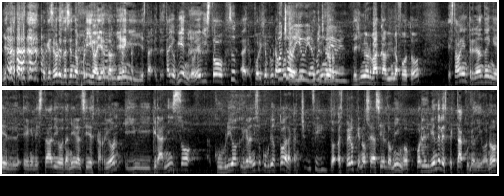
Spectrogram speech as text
Porque seguro está haciendo frío allá también y está, lloviendo. He visto, eh, por ejemplo, una foto de, lluvia, de, Junior, de, Junior, Vaca, vi una foto. Estaban entrenando en el, en el estadio Daniel Alcides Carrión y granizo cubrió, el granizo cubrió toda la cancha. espero que no sea así el domingo, por el bien del espectáculo, digo, ¿no?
